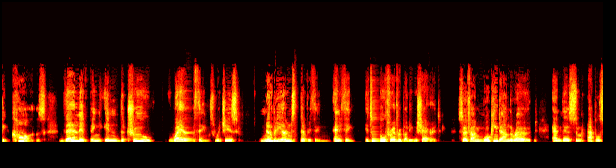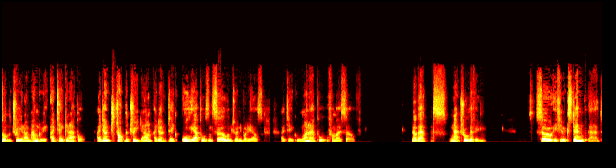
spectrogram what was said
because they're living in the true way of things which is nobody owns everything anything. It's all for everybody. We share it. So if I'm walking down the road and there's some apples on the tree and I'm hungry, I take an apple. I don't chop the tree down. I don't take all the apples and sell them to anybody else. I take one apple for myself. Now that's natural living. So if you extend that,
